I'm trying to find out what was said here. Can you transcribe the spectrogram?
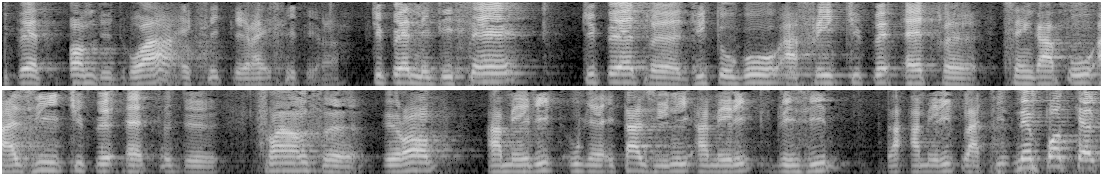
tu peux être homme de droit, etc., etc. Tu peux être médecin, tu peux être euh, du Togo, Afrique, tu peux être euh, Singapour, Asie, tu peux être de France, Europe, Amérique, ou bien États-Unis, Amérique, Brésil, l'Amérique latine, n'importe quelle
